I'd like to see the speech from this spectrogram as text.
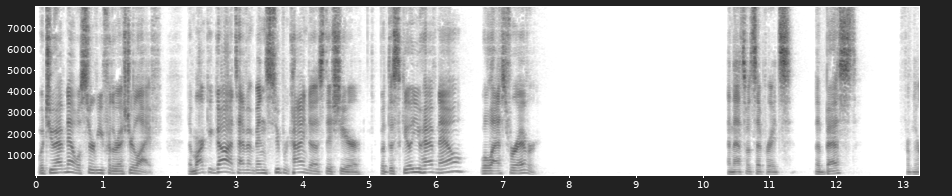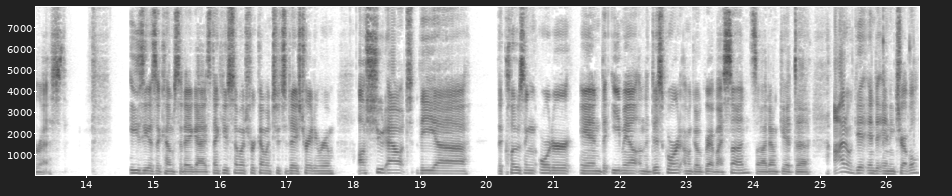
What you have now will serve you for the rest of your life. The market gods haven't been super kind to us this year, but the skill you have now will last forever. And that's what separates the best from the rest. Easy as it comes today, guys. Thank you so much for coming to today's trading room. I'll shoot out the uh, the closing order and the email and the Discord. I'm gonna go grab my son so I don't get uh, I don't get into any trouble.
